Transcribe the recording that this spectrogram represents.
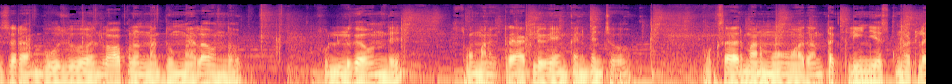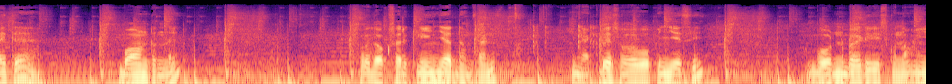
చూసారా బూజు లోపల ఉన్న దుమ్ము ఎలా ఉందో ఫుల్గా ఉంది. సో మనకి ట్రాక్లు ఏం కనిపించవు. ఒకసారి మనము అదంతా క్లీన్ చేసుకున్నట్లయితే బాగుంటుంది. సో ఇది ఒకసారి క్లీన్ చేద్దాం ఫ్రెండ్స్. ఈ నెక్ బేస్ ఓపెన్ చేసి బోర్డుని బయట తీసుకుందాం. ఈ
